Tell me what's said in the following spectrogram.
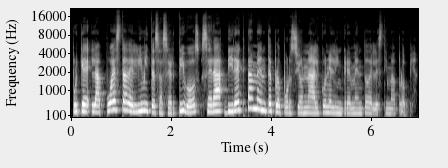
porque la puesta de límites asertivos será directamente proporcional con el incremento de la estima propia.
